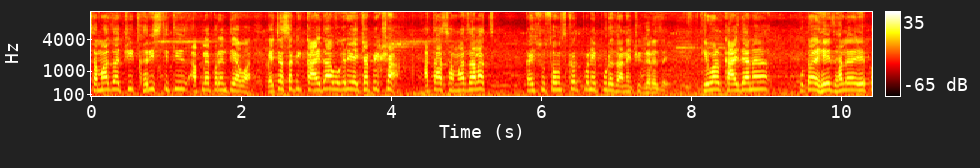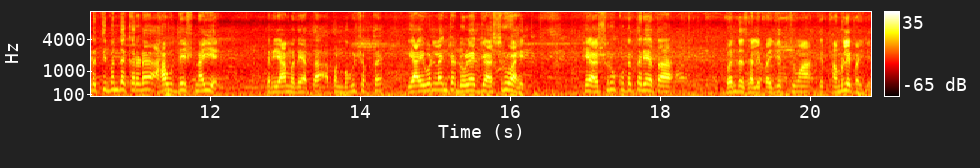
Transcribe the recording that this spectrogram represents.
समाजाची खरी स्थिती आपल्यापर्यंत यावा. याच्यासाठी कायदा वगैरे याच्यापेक्षा आता समाजालाच काही सुसंस्कृतपणे पुढे जाण्याची गरज आहे. केवळ कायद्यानं कुठं हे झालं हे प्रतिबंध करणं हा उद्देश नाही आहे तर यामध्ये आता आपण बघू शकतोय या आईवडिलांच्या डोळ्यात जे अश्रू आहेत हे अश्रू कुठंतरी आता बंद झाले पाहिजेत किंवा ते थांबले पाहिजेत.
